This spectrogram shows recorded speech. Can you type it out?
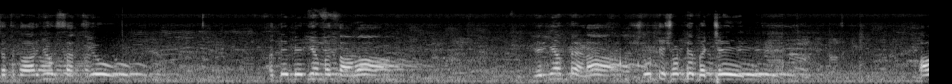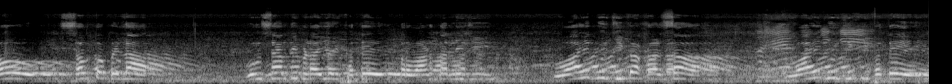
ਸਤਿਕਾਰਯੋਗ ਸਾਥੀਓ ਅਤੇ ਮੇਰੀਆਂ ਮਾਤਾਵਾਂ, ਮੇਰੀਆਂ ਭੈਣਾਂ ਛੋਟੇ ਛੋਟੇ ਬੱਚੇ, ਆਓ ਸਭ ਤੋਂ ਪਹਿਲਾਂ ਗੁਰੂ ਸਾਹਿਬ ਦੀ ਬਣਾਈ ਹੋਈ ਫਤਿਹ ਪ੍ਰਵਾਨ ਕਰ ਲਈ ਜੀ। ਵਾਹਿਗੁਰੂ ਜੀ ਕਾ ਖਾਲਸਾ, ਵਾਹਿਗੁਰੂ ਜੀ ਕੀ ਫਤਿਹ।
